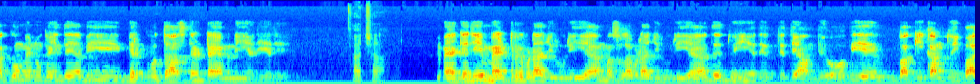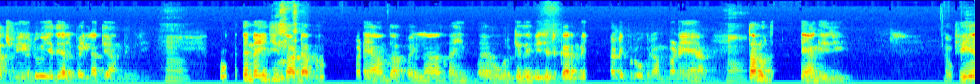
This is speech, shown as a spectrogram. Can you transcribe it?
ਅੱਗੋਂ ਮੈਨੂੰ ਕਹਿੰਦੇ ਆ ਵੀ ਮੇਰੇ ਕੋਲ 10 ਦਿਨ ਟਾਈਮ ਨਹੀਂ ਆ ਜੀ ਅਜੇ ਅੱਛਾ। ਮੈਂ ਕਿਹਾ ਜੀ ਇਹ ਮੈਟਰ ਬੜਾ ਜ਼ਰੂਰੀ ਆ ਮਸਲਾ ਬੜਾ ਜ਼ਰੂਰੀ ਆ ਤੇ ਤੁਸੀਂ ਇਹਦੇ ਉੱਤੇ ਧਿਆਨ ਦਿਓ ਵੀ ਇਹ ਬਾਕੀ ਕੰਮ ਤੁਸੀਂ ਬਾਅਦ ਚ ਵੇਖ ਲਓ ਇਹਦੇ ਵੱਲ ਪਹਿਲਾਂ ਧਿਆਨ ਦਿਓ ਜੀ। ਹੂੰ। ਉਹ ਕਹਿੰਦੇ ਨਹੀਂ ਜੀ ਸਾਡਾ ਪ੍ਰੋਗਰਾਮ ਬਣਿਆ ਹੁੰਦਾ ਪਹਿਲਾਂ ਅਸੀਂ ਹੋਰ ਕਿਤੇ ਵਿਜ਼ਿਟ ਕਰਨੀ ਸਾਡੇ ਪ੍ਰੋਗਰਾਮ ਬਣੇ ਆ। ਤੁਹਾਨੂੰ ਦੱਸ ਦਿਆਂਗੇ ਜੀ। ਓਕੇ।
